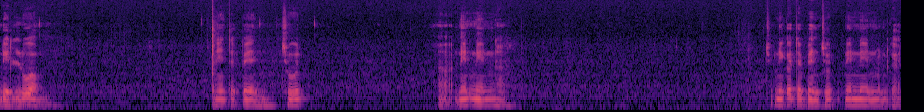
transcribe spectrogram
เด็ดร่วมนนี้จะเป็นชุดเน้นๆค่ะ ชุดนี้ก็จะเป็นชุดเน้นๆเหมือนกัน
